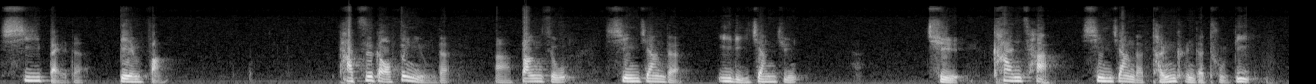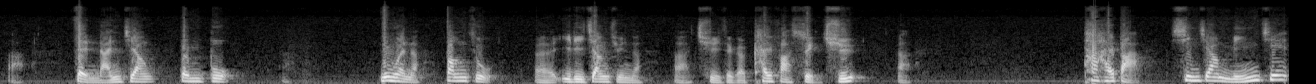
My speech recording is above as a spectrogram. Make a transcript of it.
西北的边防。他自告奋勇的啊帮助新疆的伊犁将军去勘察新疆的腾垦的土地啊，在南疆奔波。另外呢，帮助呃伊犁将军呢。啊，去这个开发水区啊，他还把新疆民间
